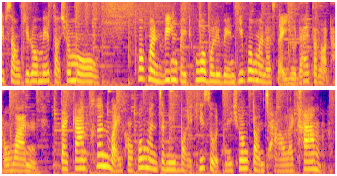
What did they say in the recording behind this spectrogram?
32 กิโลเมตรต่อชั่วโมง พวกมันวิ่งไปทั่วบริเวณที่พวกมันอาศัยอยู่ได้ตลอดทั้งวัน แต่การเคลื่อนไหวของพวกมันจะมีบ่อยที่สุดในช่วงตอนเช้าและค่ำ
